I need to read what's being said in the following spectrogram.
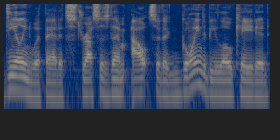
dealing with that. It stresses them out, so they're going to be located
